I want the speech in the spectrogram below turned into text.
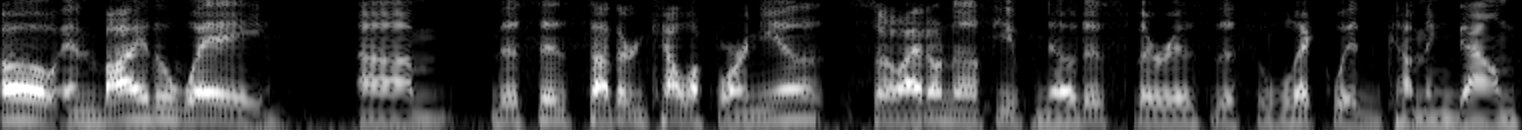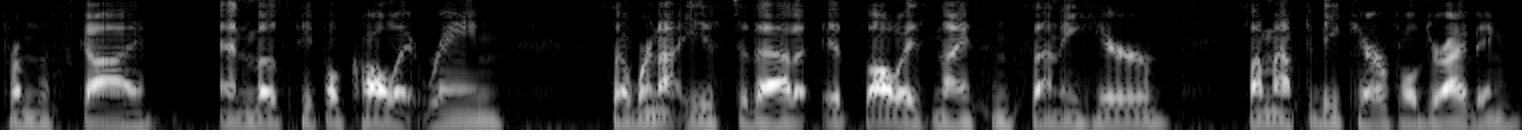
Oh, and by the way, um, this is Southern California, so I don't know if you've noticed there is this liquid coming down from the sky, and most people call it rain. So we're not used to that. It's always nice and sunny here, so I'm gonna have to be careful driving.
